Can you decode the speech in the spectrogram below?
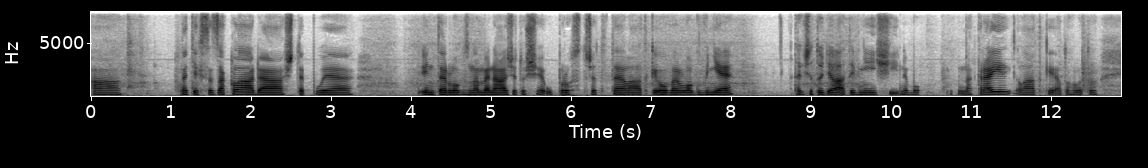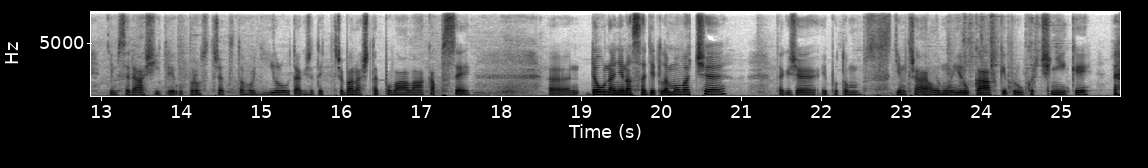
A na těch se zakládá, štepuje. Interlock znamená, že to je uprostřed té látky, overlock vně, takže to dělá ty vnější nebo na kraji látky a tohle tím se dá šít i uprostřed toho dílu, takže teď třeba naštepovává kapsy. Eh, jdou na ně nasadit lemovače, takže i potom s tím třeba lemují rukávky, průkrčníky.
